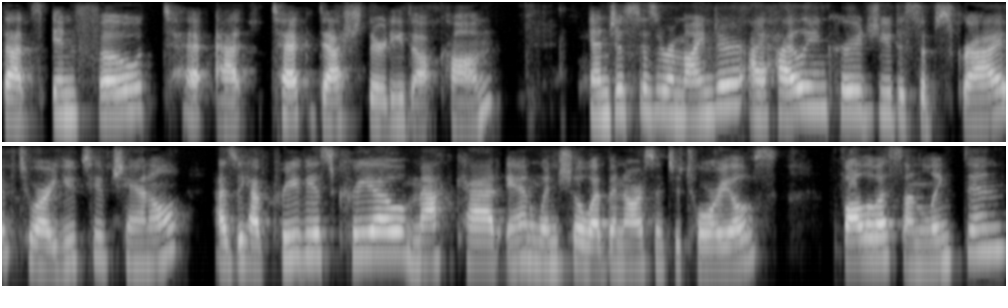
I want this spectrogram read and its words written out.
That's info te at tech-30.com. And just as a reminder, I highly encourage you to subscribe to our YouTube channel as we have previous Creo, MathCAD, and Windchill webinars and tutorials. Follow us on LinkedIn,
